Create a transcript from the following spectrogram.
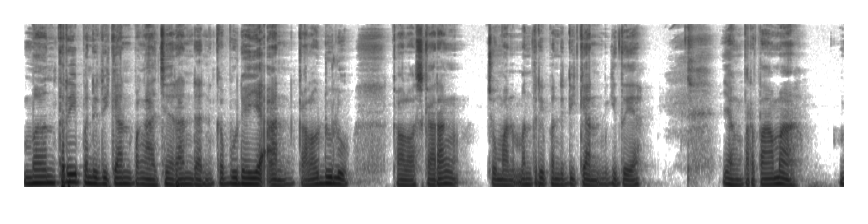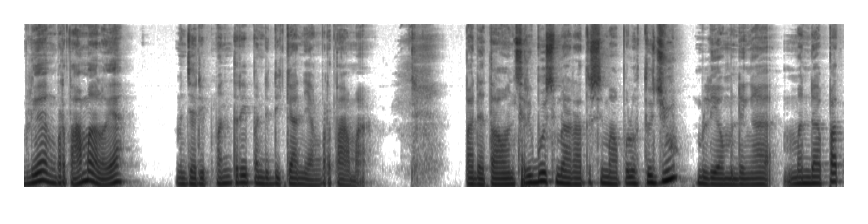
Menteri Pendidikan Pengajaran dan Kebudayaan kalau dulu. Kalau sekarang cuman Menteri Pendidikan begitu ya. Yang pertama, beliau yang pertama loh ya, menjadi Menteri Pendidikan yang pertama. Pada tahun 1957, beliau mendengar, mendapat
